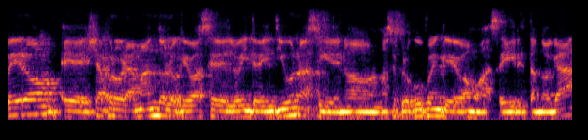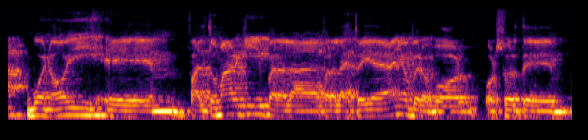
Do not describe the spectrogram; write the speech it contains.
pero eh, ya programando lo que va a ser el 2021, así que no, no, se preocupen que vamos a seguir estando acá. Bueno, hoy eh, faltó Marky para la, para la despedida de año, pero por, por suerte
